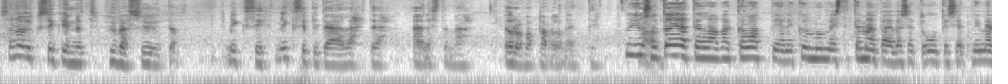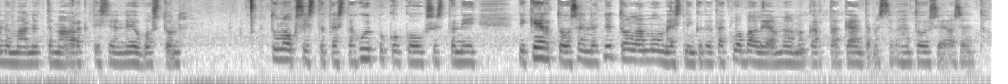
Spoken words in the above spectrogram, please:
sano yksikin nyt hyvä syytä, miksi, miksi pitää lähteä äänestämään Euroopan parlamenttiin? No jos nyt ajatellaan vaikka Lappia, niin kyllä mun mielestä tämänpäiväiset uutiset, nimenomaan nyt tämä arktisen neuvoston tuloksista tästä huippukokouksesta, niin, niin kertoo sen, että nyt ollaan mun mielestä niin tätä globaalia maailmankarttaa kääntämässä vähän toiseen asentoon.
